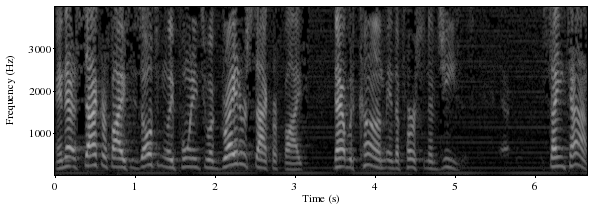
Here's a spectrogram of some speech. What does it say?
And that sacrifice is ultimately pointing to a greater sacrifice that would come in the person of Jesus. Same time,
